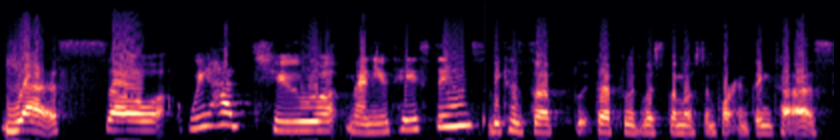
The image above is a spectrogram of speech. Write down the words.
Yes. So we had two menu tastings because the the food was the most important thing to us,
